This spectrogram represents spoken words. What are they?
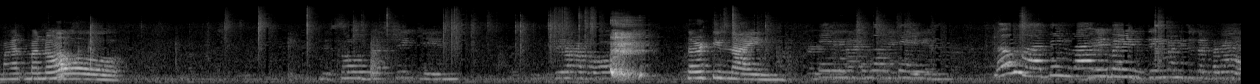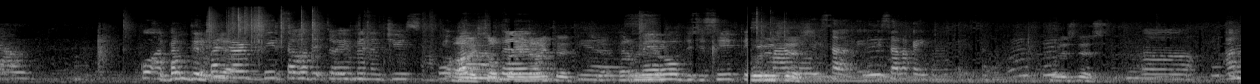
Mga manok. Oh, They sold the chicken. Sila ka ba? 39. chicken. Lang ating Di gamay. man di man ito tagpalya. Kuwan, Sa bundle, bandar They dito. sold it to even ng cheese. Oh, they sold 39 to. Yeah. Permero, 17. What is Mano, this? Isa, isa ra kay kuno kay isa. What is this? Uh, an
